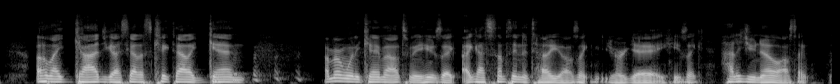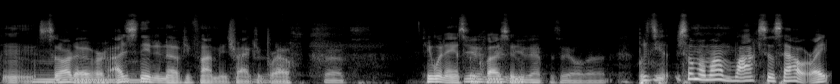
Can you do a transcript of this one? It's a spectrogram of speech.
oh my god, you guys got us kicked out again. I remember when he came out to me, he was like, I got something to tell you. I was like, You're gay. He's like, How did you know? I was like, mm, Start over. I just need to know if you find me attractive, bro. That's He wouldn't answer the question. you didn't have to say all that. But you- so my mom locks us out, right?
